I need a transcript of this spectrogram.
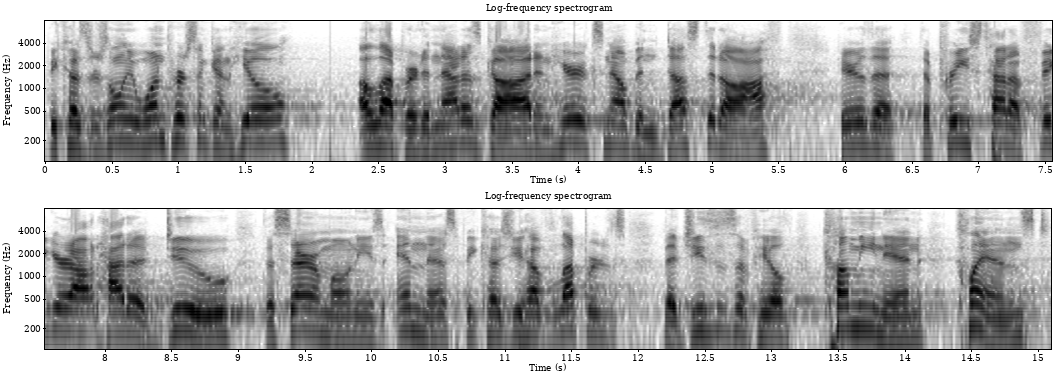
because there's only one person can heal a leper, and that is God. And here it's now been dusted off. Here, the, the priest had to figure out how to do the ceremonies in this because you have lepers that Jesus have healed coming in cleansed,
